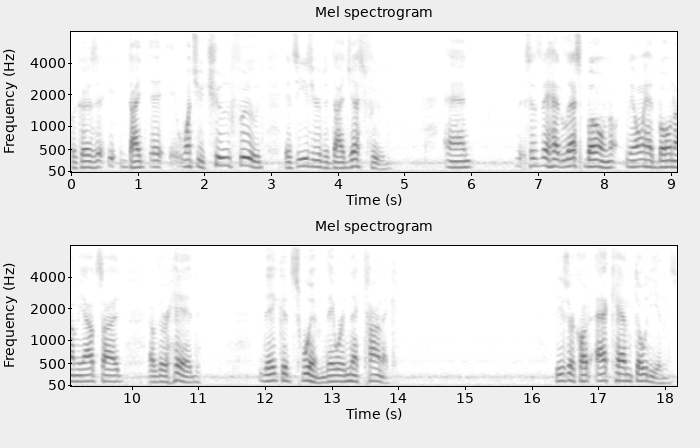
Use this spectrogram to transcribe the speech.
because it, it, once you chew food, it's easier to digest food. And since they had less bone, they only had bone on the outside of their head, they could swim. They were nectonic. These are called acanthodians.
